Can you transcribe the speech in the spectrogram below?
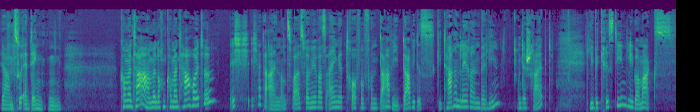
ja, zu erdenken. Kommentar, haben wir noch einen Kommentar heute? Ich, ich hätte einen und zwar ist bei mir was eingetroffen von David. David ist Gitarrenlehrer in Berlin und er schreibt, liebe Christine, lieber Max,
